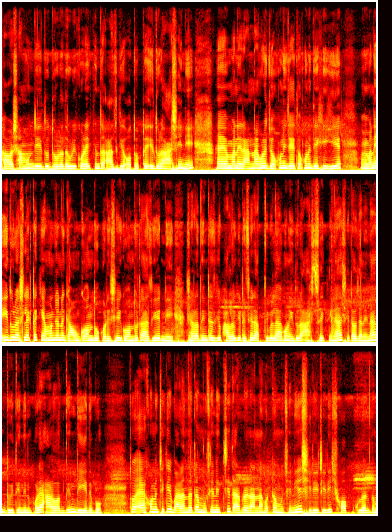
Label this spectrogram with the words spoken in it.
খাওয়ার সামন দিয়ে ইঁদুর দৌড়াদৌড়ি করে, কিন্তু আজকে অত একটা ইঁদুর আসেনি। মানে রান্নাঘরে যখনই যাই তখনই দেখি গিয়ে মানে ইঁদুর আসলে একটা কেমন যেন গন্ধ করে, সেই গন্ধটা আজকে নেই। সারাদিনটা আজকে ভালো কেটেছে, রাত্রিবেলা এখন ইঁদুর আসছে কি না সেটাও জানি না, দুই, তিন দিন পরে আরও একদিন দিয়ে দেবো। তো এখন হচ্ছে কি বারান্দাটা মুছে নিচ্ছি, তারপরে রান্নাঘরটা মুছে নিয়ে সিঁড়ি, টিড়ি সবগুলো একদম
